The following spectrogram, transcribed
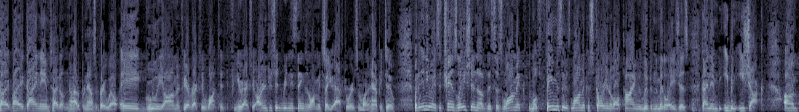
by a guy named I don't know how to pronounce it very well. A Guliam. If you ever actually want to, if you actually are interested in reading these things and want me to tell you afterwards, I'm more than happy to. But anyway, it's a translation of this Islamic, the most famous Islamic historian of all time who lived in the Middle Ages, a guy named Ibn Ishaq. Um,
